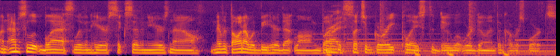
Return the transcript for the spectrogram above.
an absolute blast living here six seven years now. Never thought I would be here that long, but right. it's such a great place to do what we're doing to cover sports.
